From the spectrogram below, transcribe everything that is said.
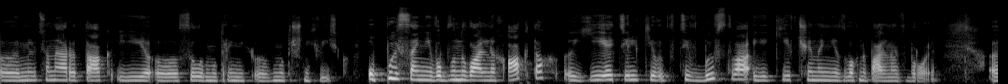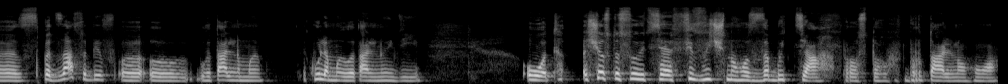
е, міліціонери, так і е, сили внутрішніх, внутрішніх військ. Описані в обвинувальних актах є тільки ці вбивства, які вчинені з вогнепальної зброї, Е, спецзасобів е, е, летальними кулями летальної дії. От що стосується фізичного забиття просто брутального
